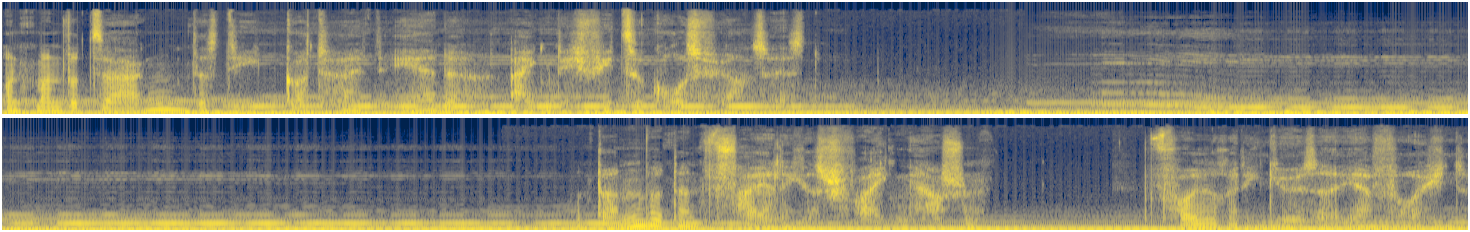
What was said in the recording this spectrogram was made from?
Und man wird sagen, dass die Gottheit Erde eigentlich viel zu groß für uns ist. Und dann wird ein feierliches Schweigen herrschen, voll religiöser Ehrfurcht.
